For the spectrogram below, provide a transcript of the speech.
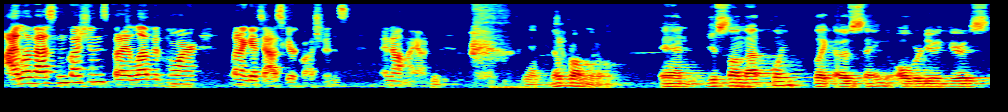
I love asking questions, but I love it more when I get to ask your questions and not my own. yeah, no problem at all. And just on that point, like I was saying, all we're doing here is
